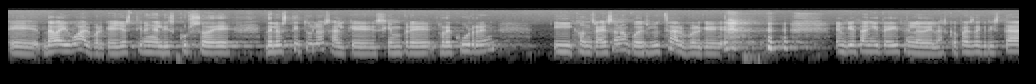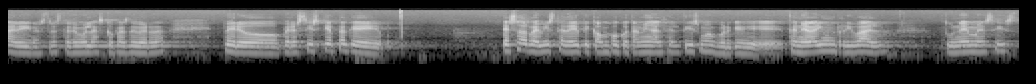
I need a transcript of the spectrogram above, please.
eh, daba igual, porque ellos tienen el discurso de, de los títulos al que siempre recurren, y contra eso no puedes luchar porque empiezan y te dicen lo de las copas de cristal y nosotros tenemos las copas de verdad. Pero, pero sí es cierto que eso reviste de épica un poco también al celtismo porque tener ahí un rival, tu némesis,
